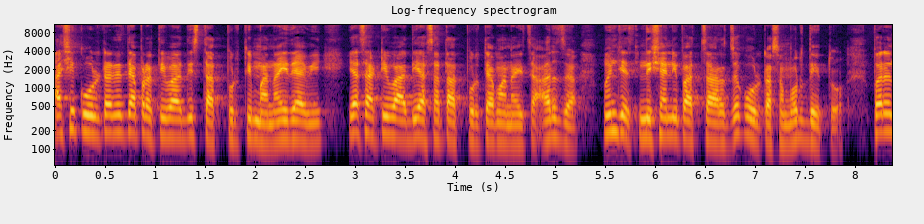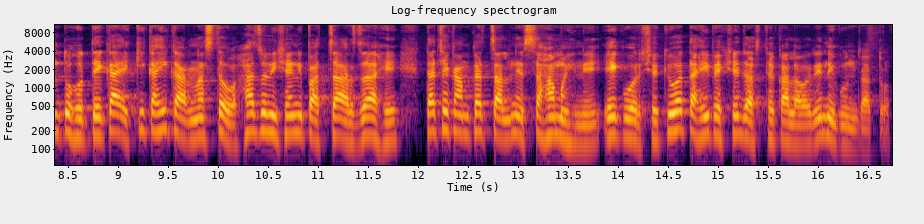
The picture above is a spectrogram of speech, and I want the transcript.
अशी कोर्टाने त्या प्रतिवादीस तात्पुरती मनाई द्यावी. यासाठी वादी असा तात्पुरत्या मनाईचा अर्ज म्हणजेच निशाणी पाचचा अर्ज कोर्टासमोर देतो. परंतु होते काय की काही कारणास्तव हा जो निशाणी पाचचा अर्ज आहे त्याचे कामकाज चालणे सहा महिने एक वर्ष किंवा त्याहीपेक्षा जास्त कालावधी निघून जातो.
